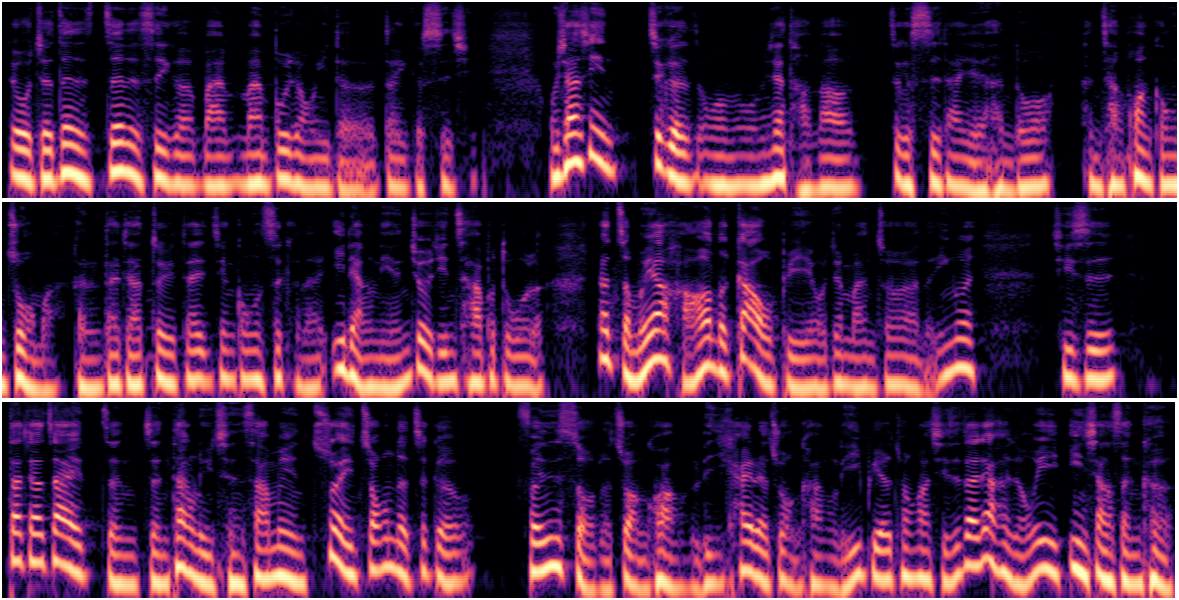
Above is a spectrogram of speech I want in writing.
对，我觉得真的真的是一个蛮蛮不容易的的一个事情。我相信这个，我们我们现在谈到这个时代也很多，很常换工作嘛，可能大家对在一间公司可能一两年就已经差不多了。那怎么样好好的告别，我觉得蛮重要的，因为其实大家在整整趟旅程上面，最终的这个。分手的状况、离开的状况、离别的状况，其实大家很容易印象深刻。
